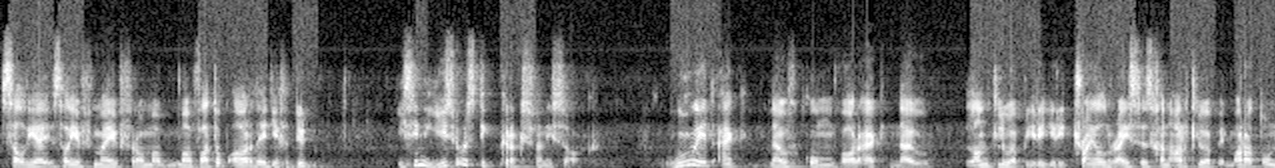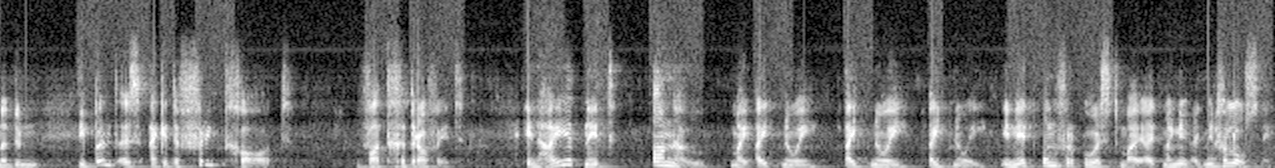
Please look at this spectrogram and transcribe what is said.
Sal jy sal jy vir my vra maar maar wat op aarde het jy gedoen? Jy sien hierso is die kruks van die saak. Hoe het ek nou gekom waar ek nou landloop hierdie hierdie trail races gaan hardloop en maratonne doen? Die punt is ek het 'n vriend gehad wat gedraf het. En hy het net aanhou my uitnooi, uitnooi, uitnooi en net onverpoost my uit my nie uit my gelos nie.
